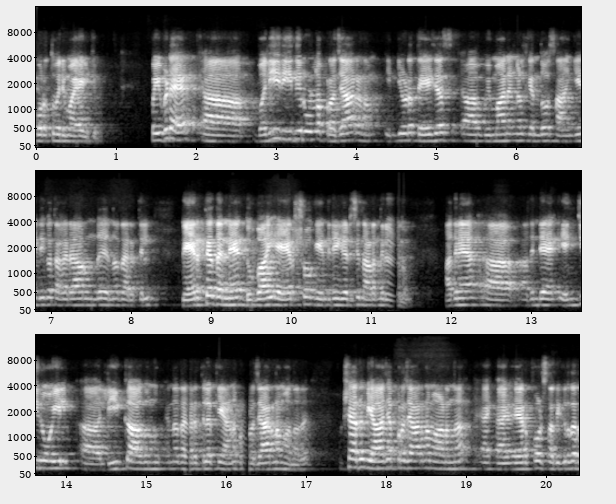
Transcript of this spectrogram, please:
പുറത്തു വരുമായിരിക്കും. അപ്പൊ ഇവിടെ വലിയ രീതിയിലുള്ള പ്രചാരണം ഇന്ത്യയുടെ തേജസ് വിമാനങ്ങൾക്ക് എന്തോ സാങ്കേതിക തകരാറുണ്ട് എന്ന തരത്തിൽ നേരത്തെ തന്നെ ദുബായ് എയർ ഷോ കേന്ദ്രീകരിച്ച് നടന്നിരുന്നു. അതിന് അതിന്റെ എഞ്ചിൻ ഓയിൽ ലീക്ക് ആകുന്നു എന്ന തരത്തിലൊക്കെയാണ് പ്രചാരണം വന്നത്. പക്ഷെ അത് വ്യാജ പ്രചാരണമാണെന്ന് എയർഫോഴ്സ് അധികൃതർ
